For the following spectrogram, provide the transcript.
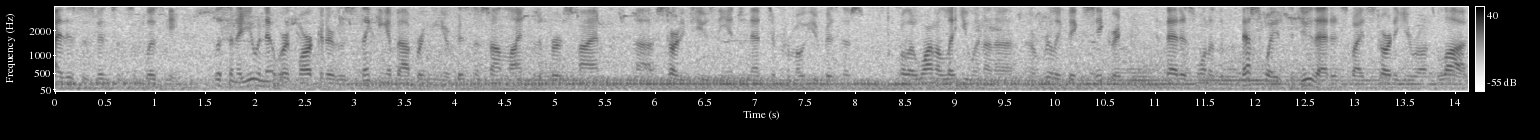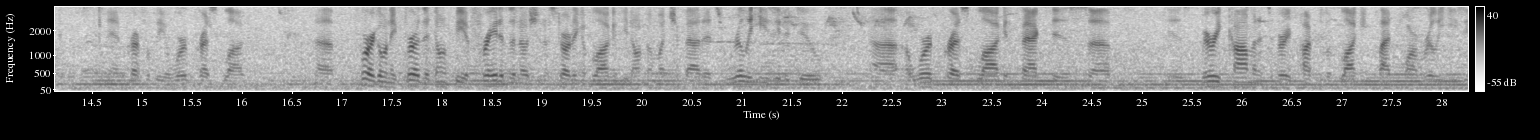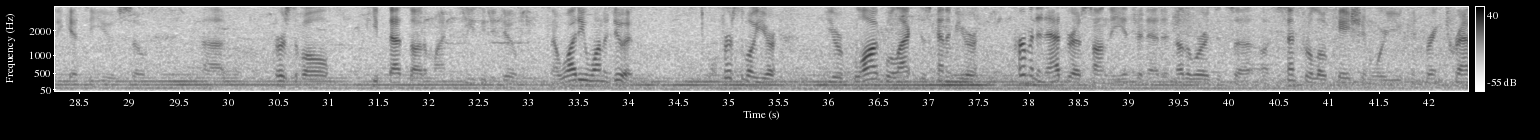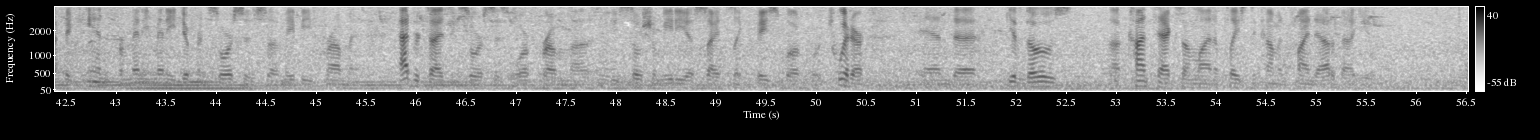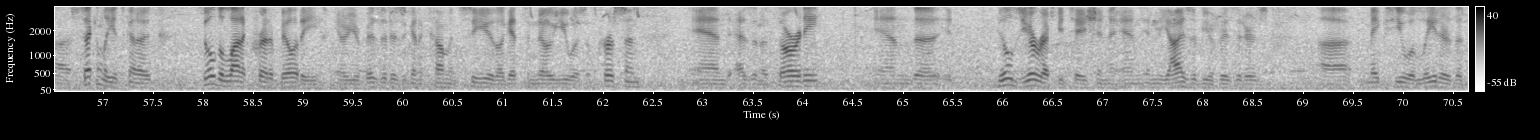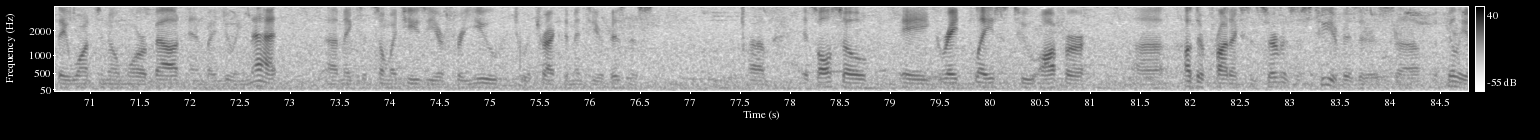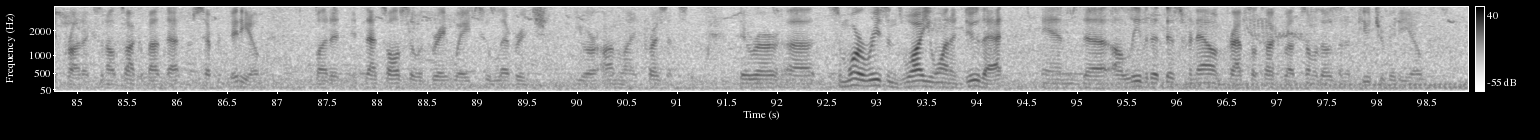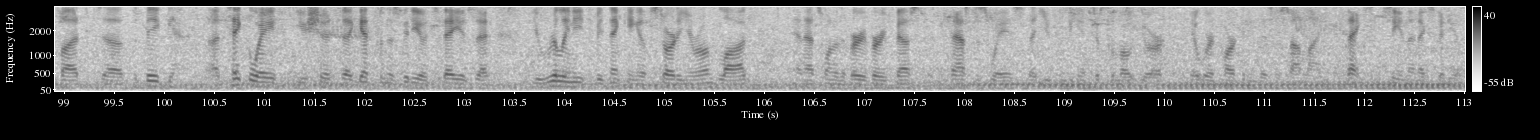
Hi, this is Vincent Simpliski. Listen, are you a network marketer who's thinking about bringing your business online for the first time, uh, starting to use the internet to promote your business? Well, I want to let you in on a, a really big secret, and that is one of the best ways to do that is by starting your own blog, and preferably a WordPress blog. Uh, before I go any further, don't be afraid of the notion of starting a blog if you don't know much about it. It's really easy to do. Uh, a WordPress blog, in fact, is uh, is very common. It's a very popular blogging platform, really easy to get to use. So, uh, first of all, keep that thought in mind. It's easy to do. Now, why do you want to do it? Well, first of all, your your blog will act as kind of your permanent address on the internet. In other words, it's a, a central location where you can bring traffic in from many, many different sources, uh, maybe from advertising sources or from uh, maybe social media sites like Facebook or Twitter, and uh, give those uh, contacts online a place to come and find out about you. Uh, secondly, it's going to build a lot of credibility. You know, your visitors are going to come and see you. They'll get to know you as a person and as an authority, and uh, it builds your reputation. And in the eyes of your visitors, uh, makes you a leader that they want to know more about. And by doing that, uh, makes it so much easier for you to attract them into your business. Um, it's also a great place to offer uh, other products and services to your visitors, uh, affiliate products, and I'll talk about that in a separate video. But it, it, that's also a great way to leverage your online presence. There are uh, some more reasons why you want to do that, and uh, I'll leave it at this for now, and perhaps I'll talk about some of those in a future video. But uh, the big uh, takeaway you should get from this video today is that you really need to be thinking of starting your own blog and that's one of the very, very best and fastest ways that you can begin to promote your network marketing business online. Thanks. See you in the next video.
